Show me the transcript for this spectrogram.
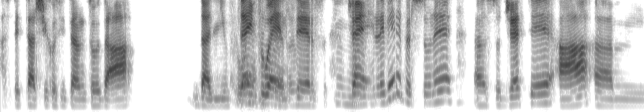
aspettarci così tanto da dagli influencer. Da influencers. Mm-hmm. Cioè, le vere persone uh, soggette a um,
